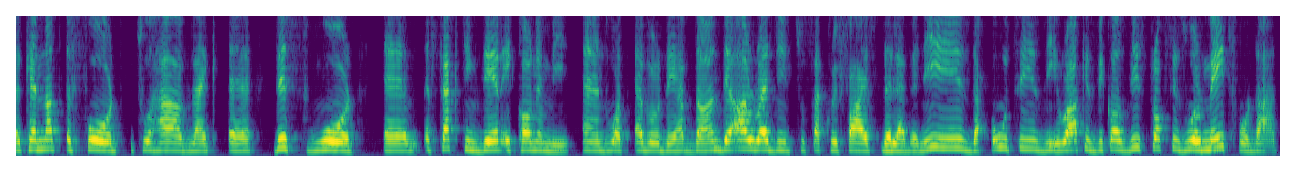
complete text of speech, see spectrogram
uh, cannot afford to have like uh, this war um, affecting their economy and whatever they have done, they are ready to sacrifice the Lebanese, the Houthis, the Iraqis, because these proxies were made for that,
